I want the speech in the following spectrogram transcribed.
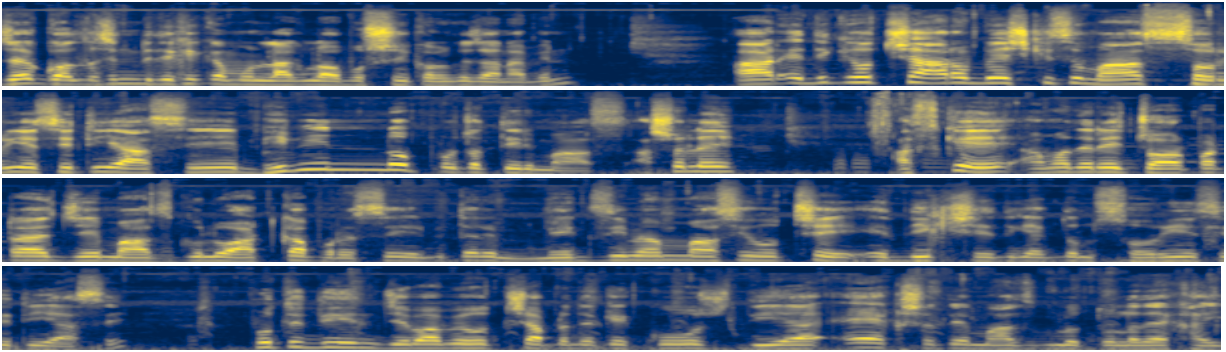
যাই হোক, গলদা চিংড়ি দেখে কেমন লাগল অবশ্যই কমেন্টে জানাবেন। আর এদিকে হচ্ছে আরও বেশ কিছু মাছ, সরিয়ে সিটি আছে, বিভিন্ন প্রজাতির মাছ। আসলে আজকে আমাদের এই চরপাটা যে মাছগুলো আটকা পড়েছে, এর ভিতরে ম্যাক্সিমাম মাছই হচ্ছে এদিক সেদিক একদম সরিয়ে সিটি আছে। প্রতিদিন যেভাবে হচ্ছে আপনাদেরকে কোষ দিয়া একসাথে মাছগুলো তোলা দেখাই।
